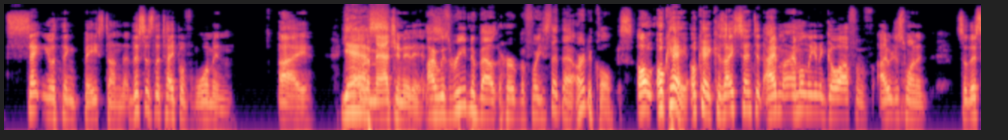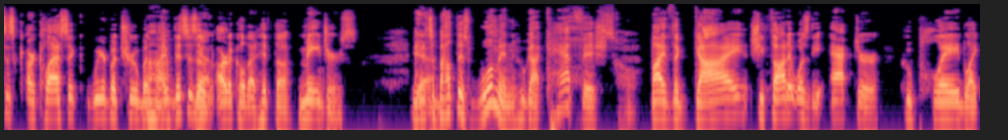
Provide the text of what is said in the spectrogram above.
sent you a thing based on that. This is the type of woman I Yes. would imagine it is. I was reading about her before you said that article. Oh, okay, okay. Because I sent it. I'm I'm only gonna go off of. I just wanted. So this is our classic weird but true. But I, Uh-huh. this is Yeah. an article that hit the majors, and it's about this woman who got catfished So, by the guy. She thought it was the actor who played like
